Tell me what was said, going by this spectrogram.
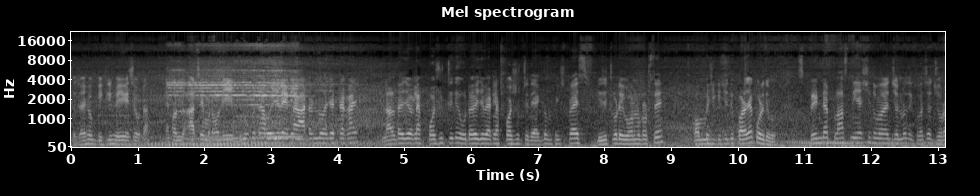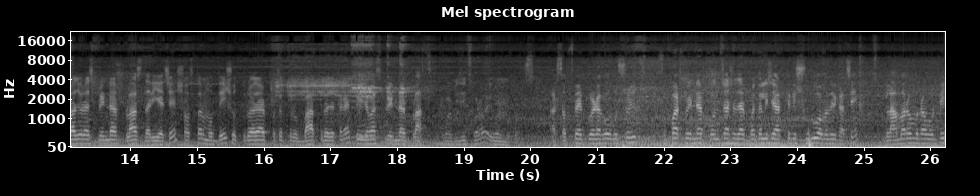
তো যাই হোক, বিক্রি হয়ে গেছে ওটা। এখন আছে মোটামুটি ব্লুটা হয়ে যাবে এক লাখ আটান্ন হাজার টাকায়। লালটা হয়ে যাবে এক লাখ পঁয়ষট্টিতে, ওটা হয়ে যাবে এক লাখ পঁয়ষট্টিতে। একদম ফিক্সড প্রাইস ভিজিট করে ওয়ান মোটরসে কম বেশি কিছু যদি করা যায়, করে দেবো। স্প্লেন্ডার প্লাস নিয়ে আসছি তোমাদের জন্য। দেখতে পাচ্ছ, জোড়া জোড়া স্প্লেন্ডার প্লাস দাঁড়িয়ে আছে। সস্তার মধ্যেই সত্তর হাজার, পঁচাত্তর, বাহাত্তর হাজার টাকায় পেয়ে যাওয়া স্প্লেন্ডার প্লাস তোমার ভিজিট করো ওয়ান মোটরস আর সাবস্ক্রাইব করে রাখো অবশ্যই। সুপার স্প্লেন্ডার পঞ্চাশ হাজার, পঁয়তাল্লিশ হাজার থেকে শুরু আমাদের কাছে। গ্লামারও মোটামুটি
